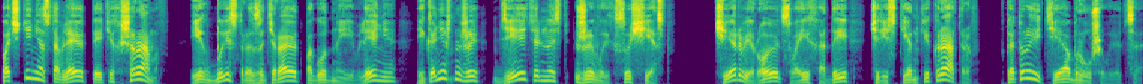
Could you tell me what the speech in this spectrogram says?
почти не оставляют этих шрамов. Их быстро затирают погодные явления и, конечно же, деятельность живых существ. Черви роют свои ходы через стенки кратеров, в которые те обрушиваются.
